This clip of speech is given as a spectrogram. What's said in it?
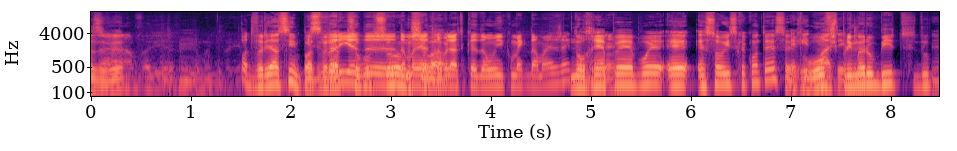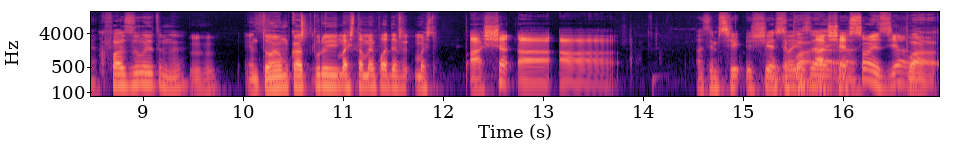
estás a ver? Não, varia, varia varia. Pode variar sim, pode Isso variar de pessoa para de- pessoa, da maneira de trabalhar de cada um e como é que dá mais jeito. No rap né? é, é, é só isso que acontece. É, É tu ouves primeiro né? o beat do Yeah. que fazes a letra, né? Uhum. Então é um bocado por aí. Mas também pode haver. Mas há, há, há, sempre exce- exceções. Epá, a- há exceções, já. Pá,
